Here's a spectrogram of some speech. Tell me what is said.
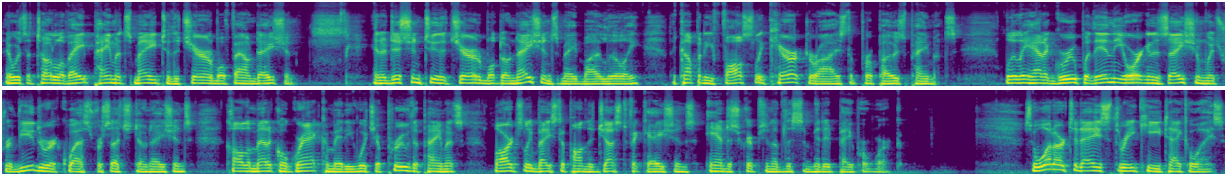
There was a total of eight payments made to the charitable foundation. In addition to the charitable donations made by Lilly, the company falsely characterized the proposed payments. Lilly had a group within the organization which reviewed the request for such donations called the Medical Grant Committee, which approved the payments largely based upon the justifications and description of the submitted paperwork. So, what are today's three key takeaways?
